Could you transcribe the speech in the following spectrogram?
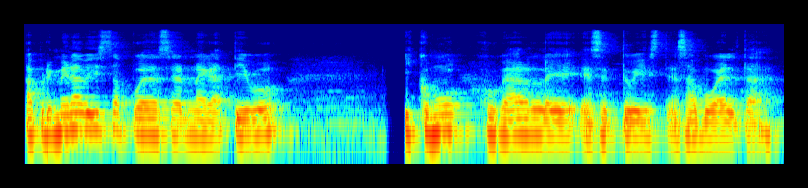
a primera vista puede ser negativo, y cómo jugarle ese twist, esa vuelta,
